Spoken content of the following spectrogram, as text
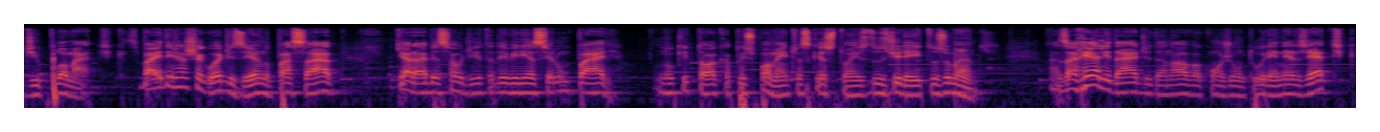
diplomáticas. Biden já chegou a dizer no passado que a Arábia Saudita deveria ser um páreo no que toca principalmente às questões dos direitos humanos. Mas a realidade da nova conjuntura energética,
